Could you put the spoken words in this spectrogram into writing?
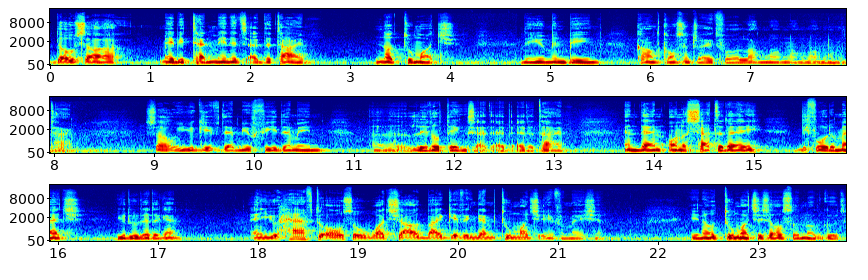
those are maybe ten minutes at the time, not too much. The human being can't concentrate for a long, long, long, long, long time. So you give them, you feed them in uh, little things at, at, at a time. And then on a Saturday before the match, you do that again. And you have to also watch out by giving them too much information. You know, too much is also not good.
